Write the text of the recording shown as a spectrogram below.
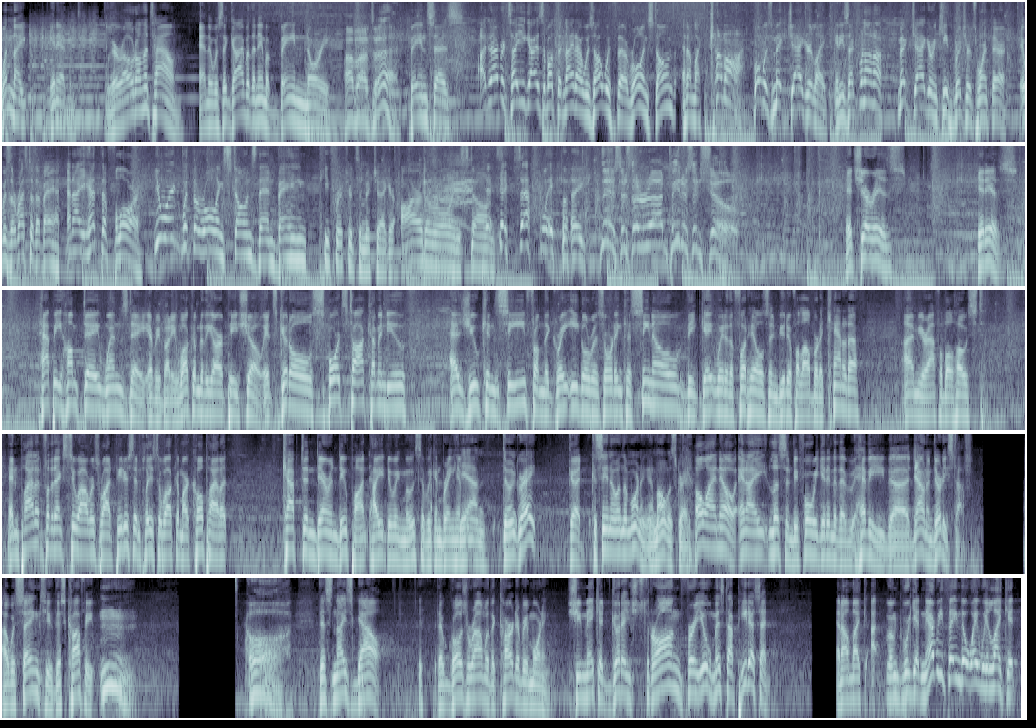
One night in Edmonton, we were out on the town, and there was a guy by the name of Bain Nori. How about that? Bain says, I'd ever tell you guys about the night I was out with the Rolling Stones? And I'm like, come on, what was Mick Jagger like? And he's like, well, no, no, Mick Jagger and Keith Richards weren't there. It was the rest of the band. And I hit the floor. You weren't with the Rolling Stones then, Bain. Keith Richards and Mick Jagger are the Rolling Stones. exactly. like, This is the Rod Peterson Show. It sure is. It is. Happy Hump Day Wednesday, everybody. Welcome to the RP Show. It's good old sports talk coming to you, as you can see, from the Grey Eagle Resort and Casino, the gateway to the foothills in beautiful Alberta, Canada. I'm your affable host and pilot for the next two hours, Rod Peterson. Pleased to welcome our co-pilot, Captain Darren Dupont. How you doing, Moose? If we can bring him yeah, in. I'm doing great. Good. Casino in the morning. I'm always great. Oh, I know. And I listen before we get into the heavy, uh, down and dirty stuff. I was saying to you, this coffee, mmm. Oh, this nice gal that goes around with a cart every morning. She make it good and strong for you, Mr. Peterson. And I'm like, I, we're getting everything the way we like it,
